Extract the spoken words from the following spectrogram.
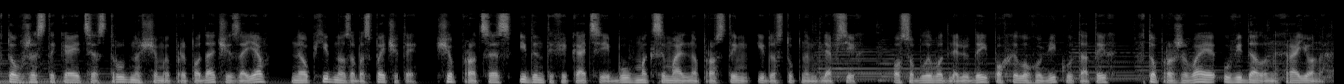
хто вже стикається з труднощами при подачі заяв, необхідно забезпечити, щоб процес ідентифікації був максимально простим і доступним для всіх, особливо для людей похилого віку та тих, хто проживає у віддалених районах.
